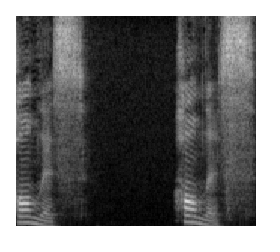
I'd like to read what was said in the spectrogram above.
homeless homeless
